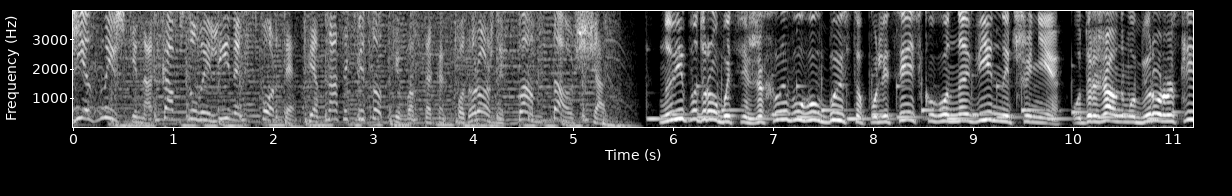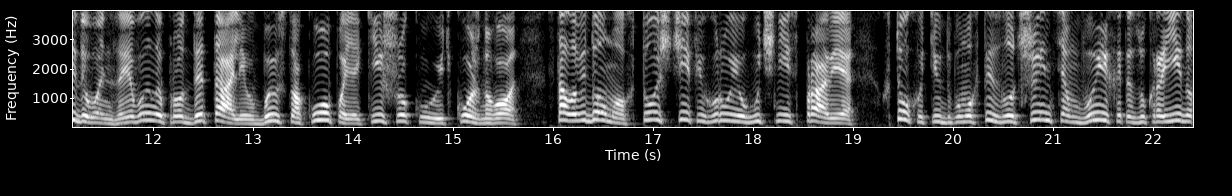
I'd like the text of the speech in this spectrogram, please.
Є знижки на капсули Linux Forte. 15% в аптеках подорожних БАМ та Ощад. Нові подробиці жахливого вбивства поліцейського на Вінниччині у державному бюро розслідувань заявили про деталі вбивства копа, які шокують кожного. Стало відомо, хто ще фігурує у гучній справі, хто хотів допомогти злочинцям виїхати з України,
